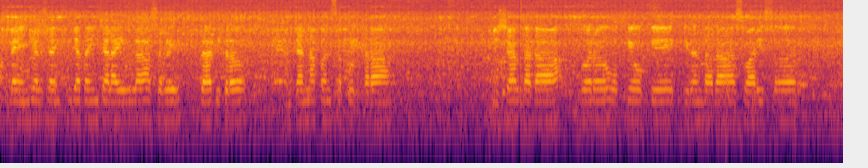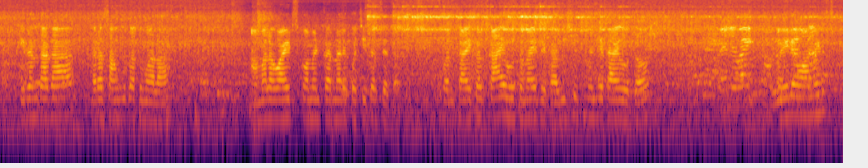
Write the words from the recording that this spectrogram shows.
आपल्या एंजल्स अँड पूजाताईंच्या लाईव्हला सगळे जा तिकडं. आणि त्यांना पण सपोर्ट करा. विशाल दादा बरं ओके ओके किरण दादा स्वारी सर किरण दादा खरं सांगू का तुम्हाला? आम्हाला वाईट्स कॉमेंट करणारे क्वचितच येतात. पण काय काय होतं माहिती आहे का? विशेष म्हणजे काय होतं? पहिले comment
